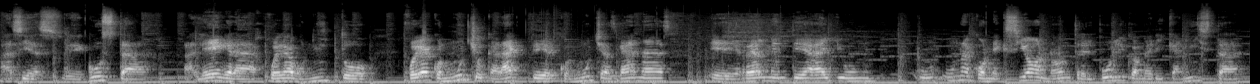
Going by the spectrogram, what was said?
Así es, gusta, alegra, juega bonito, juega con mucho carácter, con muchas ganas. Eh, realmente hay un, un, una conexión entre el público americanista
